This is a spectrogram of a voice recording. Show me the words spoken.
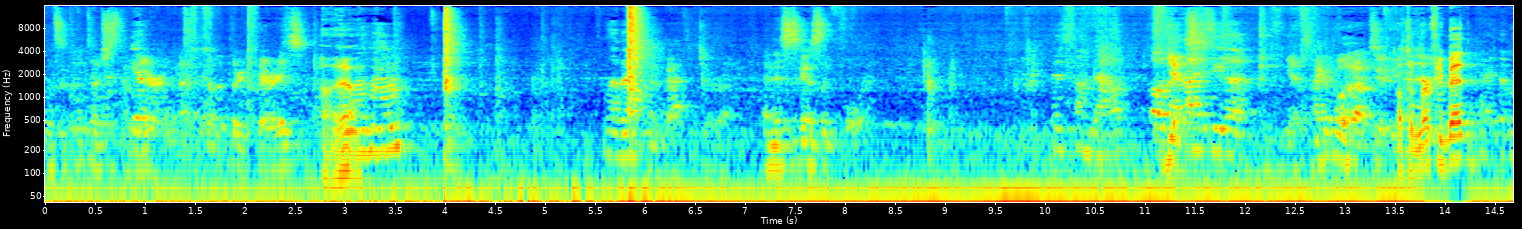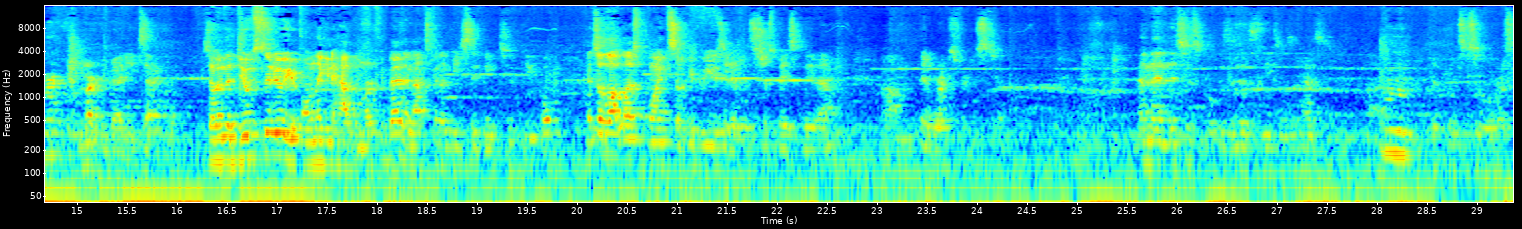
What's the cool touch is the Yeah. mirror and that of the three fairies Oh yeah. Mhm. Love it. and the bath to your right. And this is gonna sleep four. This comes out. Oh, Yes. I see the, Yes, I can pull it out too. Oh, it's a Murphy bed. okay, the Murphy. Murphy bed, exactly. So in the dual studio, you're only going to have the Murphy bed, and that's going to be sleeping two people. It's a lot less points, so people use it if it's just basically them. Um, it works for this too. And then this is cool because it has details. It has uh, the Princess Aurora's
